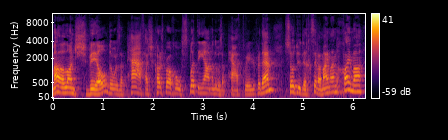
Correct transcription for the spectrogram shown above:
Malalon Shvil, there was a path. Hakadosh Baruch Hu split the Yam, and there was a path created for them. So do the Chesiva Ma'im Chayma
